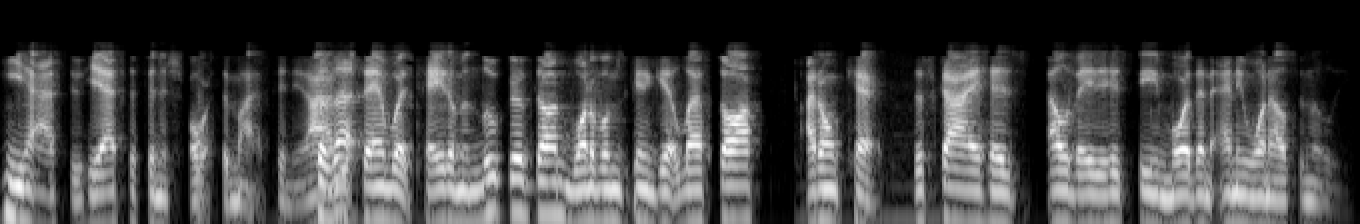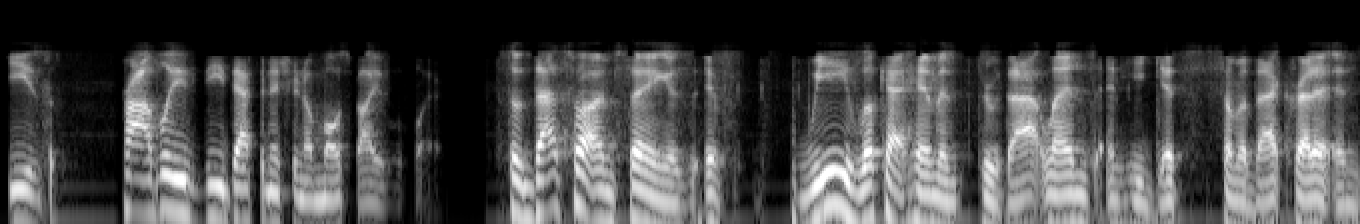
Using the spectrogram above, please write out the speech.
he has to. He has to finish fourth, in my opinion. I that- understand what Tatum and Luka have done. One of them's going to get left off. I don't care. This guy has elevated his team more than anyone else in the league. He's probably the definition of most valuable player. So that's what I'm saying is if we look at him and through that lens and he gets some of that credit and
